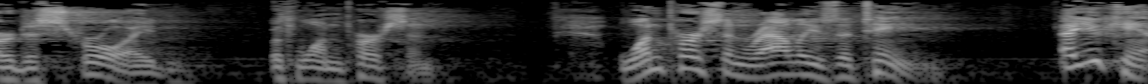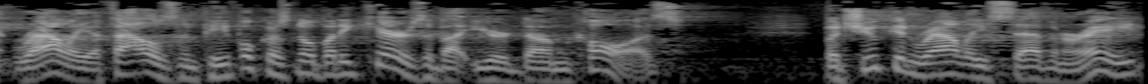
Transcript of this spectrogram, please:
or destroyed with one person. One person rallies a team. Now you can't rally a thousand people because nobody cares about your dumb cause. But you can rally seven or eight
